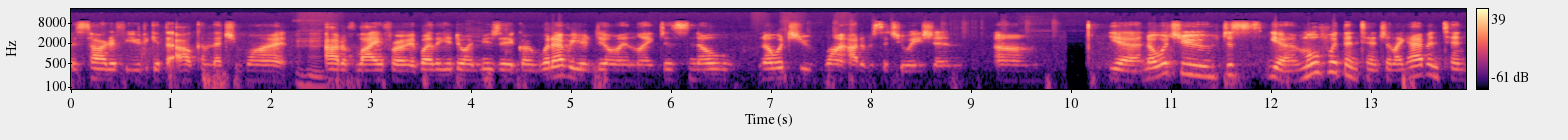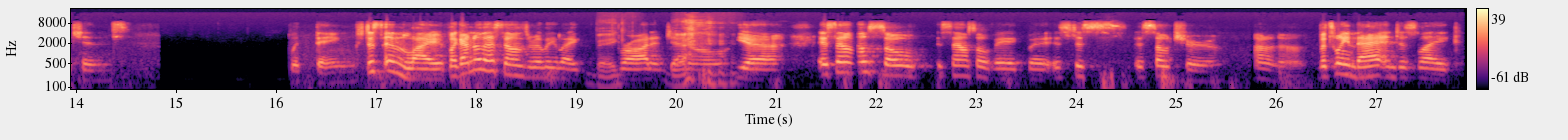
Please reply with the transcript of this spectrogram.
it's harder for you to get the outcome that you want mm-hmm. out of life or whether you're doing music or whatever you're doing like just know know what you want out of a situation um, yeah know what you just yeah move with intention like have intentions with things just in life like i know that sounds really like vague. broad and general yeah. yeah it sounds so it sounds so vague but it's just it's so true i don't know between that and just like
